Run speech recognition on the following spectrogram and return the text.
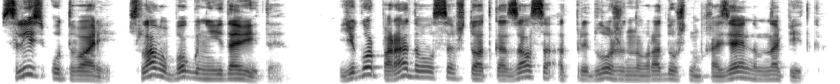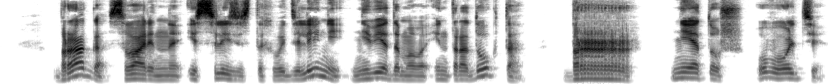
Слизь у тварей, слава богу, не ядовитая. Егор порадовался, что отказался от предложенного радушным хозяином напитка. Брага, сваренная из слизистых выделений неведомого интродукта, бррр, нет уж, увольте.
